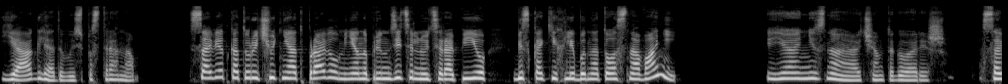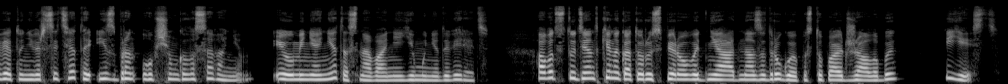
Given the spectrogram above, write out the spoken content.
Я оглядываюсь по сторонам. Совет, который чуть не отправил меня на принудительную терапию без каких-либо на то оснований? Я не знаю, о чем ты говоришь. Совет университета избран общим голосованием, и у меня нет оснований ему не доверять. А вот студентки, на которую с первого дня одна за другой поступают жалобы, есть.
